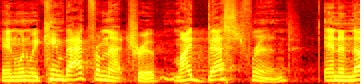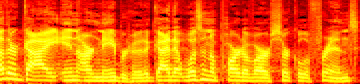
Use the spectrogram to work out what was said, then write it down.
And when we came back from that trip, my best friend, and another guy in our neighborhood, a guy that wasn't a part of our circle of friends,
